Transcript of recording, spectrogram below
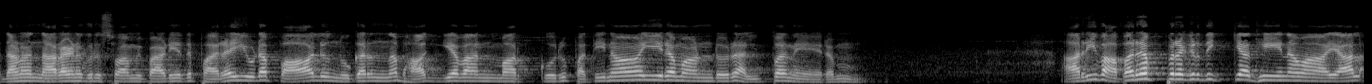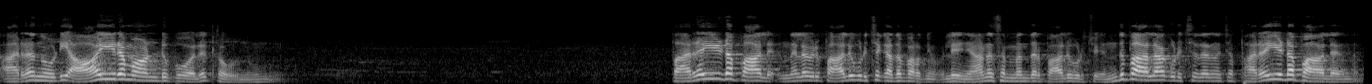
അതാണ് നാരായണ ഗുരുസ്വാമി പാടിയത്. പരയുടെ പാലു നുകർന്ന ഭാഗ്യവാന്മാർക്കൊരു പതിനായിരം ആണ്ടൊരു അല്പനേരം. അറിവ് അപരപ്രകൃതിക്ക് അധീനമായാൽ അരനൊടി ആയിരം ആണ്ട് പോലെ തോന്നും. പരയുടെ പാൽ. ഇന്നലെ ഒരു പാൽ കുടിച്ച കഥ പറഞ്ഞു. അല്ലേ ജ്ഞാനസംബന്ധർ പാൽ കുടിച്ചു. എന്ത് പാലാ കുടിച്ചതെന്ന് വെച്ചാൽ പരയുടെ പാൽ എന്നാണ്.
